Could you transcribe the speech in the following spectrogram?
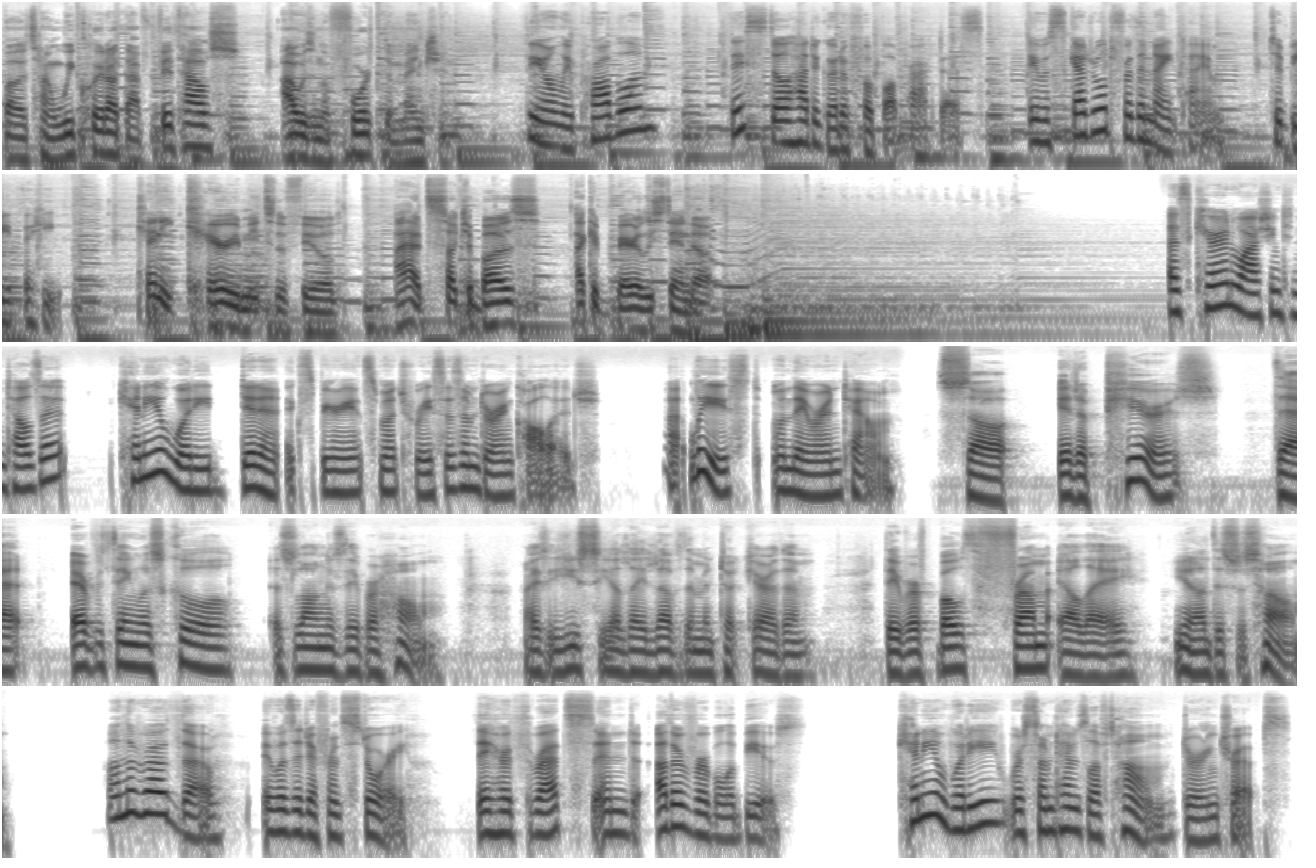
By the time we cleared out that fifth house, I was in the fourth dimension. The only problem? They still had to go to football practice. It was scheduled for the nighttime to beat the heat. Kenny carried me to the field. I had such a buzz, I could barely stand up. As Karen Washington tells it, Kenny and Woody didn't experience much racism during college, at least when they were in town. So it appears that everything was cool as long as they were home. Like UCLA loved them and took care of them. They were both from LA. You know, this was home. On the road, though, it was a different story. They heard threats and other verbal abuse. Kenny and Woody were sometimes left home during trips.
